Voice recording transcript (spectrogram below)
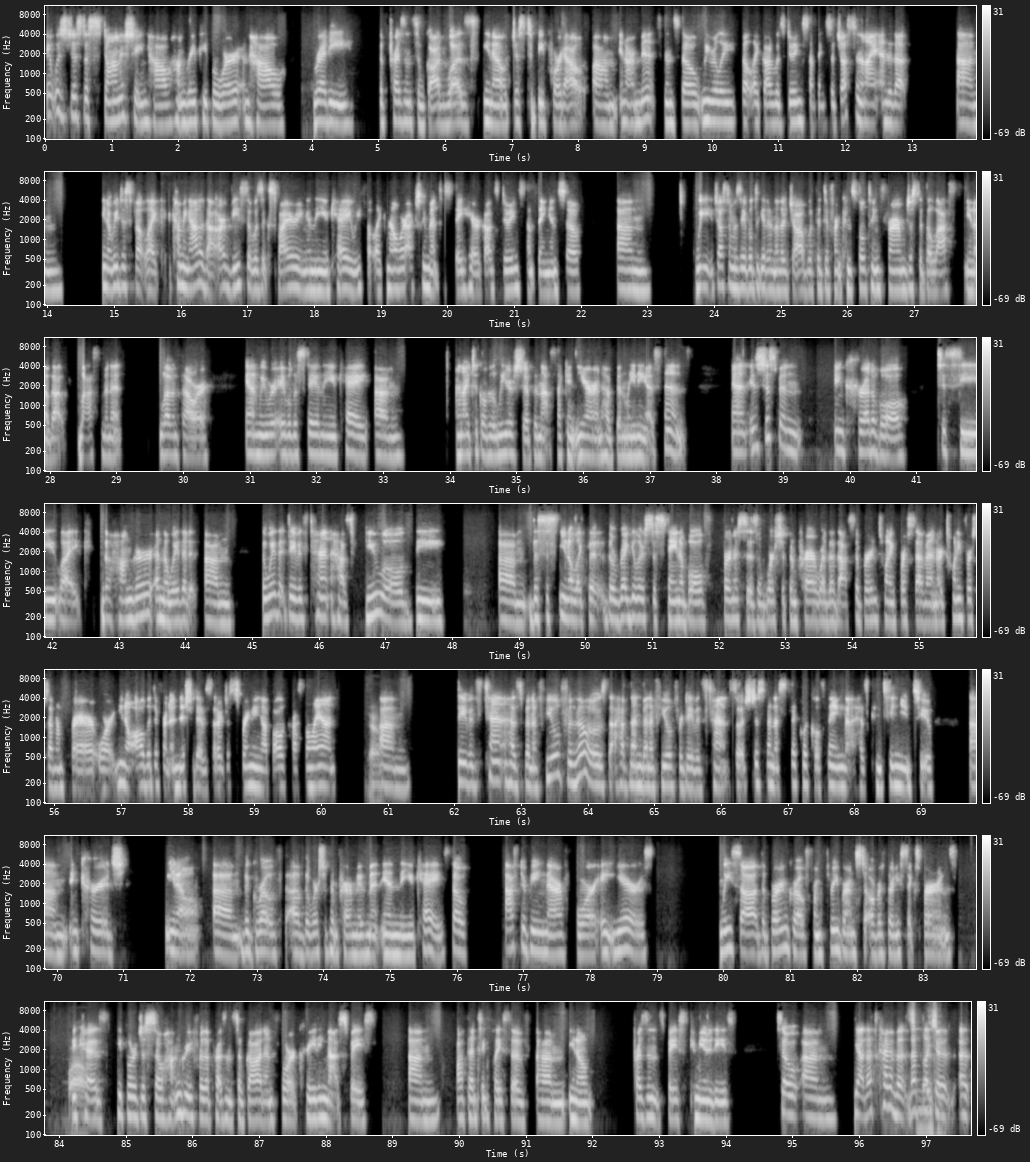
it was just astonishing how hungry people were and how ready the presence of God was, you know, just to be poured out um, in our midst. And so we really felt like God was doing something. So Justin and I ended up, um, you know, we just felt like coming out of that, our visa was expiring in the UK. We felt like, no, we're actually meant to stay here. God's doing something. And so um, we, Justin was able to get another job with a different consulting firm just at the last, you know, that last minute, 11th hour and we were able to stay in the UK. Um, and I took over the leadership in that second year and have been leading it since. And it's just been incredible to see like the hunger and the way that it, um, the way that David's tent has fueled the um, the you know like the the regular sustainable furnaces of worship and prayer, whether that's the burn twenty four seven or twenty four seven prayer, or you know all the different initiatives that are just springing up all across the land. Yeah. Um, David's tent has been a fuel for those that have then been a fuel for David's tent. So it's just been a cyclical thing that has continued to um, encourage, you know, um, the growth of the worship and prayer movement in the UK. So after being there for eight years, we saw the burn grow from three burns to over 36 burns wow. because people are just so hungry for the presence of God and for creating that space, um, authentic place of, um, you know, presence based communities. So, um, yeah, that's kind of a, that's, that's like a, a,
